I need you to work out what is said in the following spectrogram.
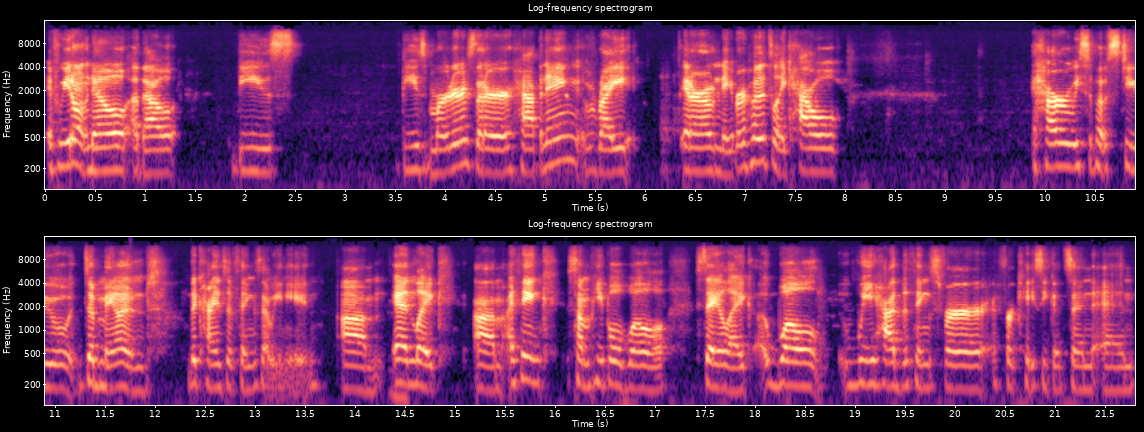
if we don't know about these these murders that are happening right in our own neighborhoods, like how how are we supposed to demand the kinds of things that we need? Um, and like um, I think some people will say like, well, we had the things for for Casey Goodson, and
